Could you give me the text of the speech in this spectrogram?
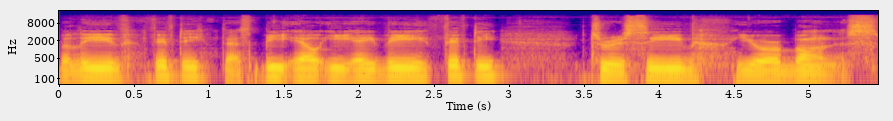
BLEAV50, that's B L E A V 50, to receive your bonus.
